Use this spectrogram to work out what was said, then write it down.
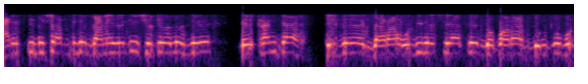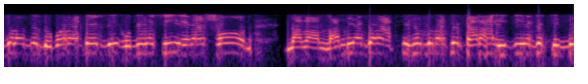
আরেকটি বিষয় আপনাকে জানিয়ে রাখি, সেটি হলো যে এখানকার যে যারা অধিবাসী আছে দোপারাট দুর্গু উপজেলার যে দোপারাটের যে অধিবাসী, এরা শোন লাম্বিয়ার যারা আত্মীয় স্বজন আছে, তারা এটি একটা তীব্র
